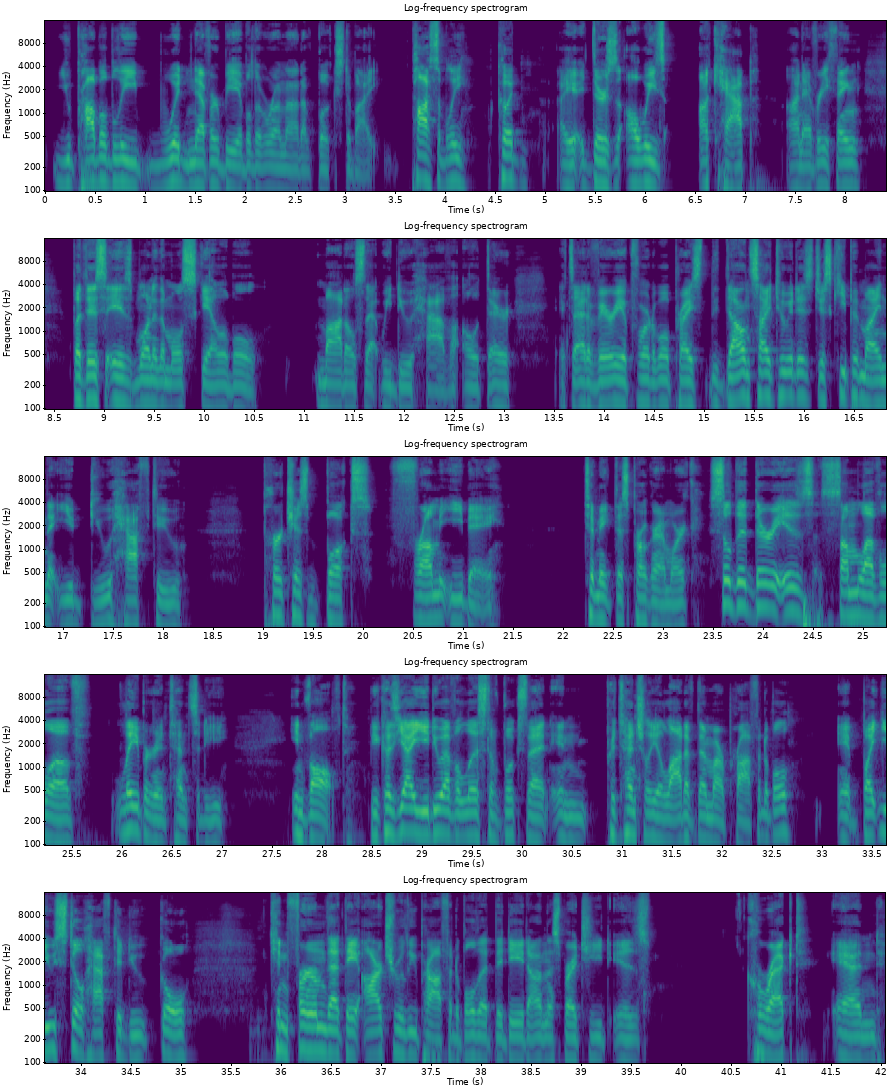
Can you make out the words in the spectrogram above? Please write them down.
you probably would never be able to run out of books to buy. Possibly could. I, there's always a cap on everything, but this is one of the most scalable models that we do have out there. It's at a very affordable price. The downside to it is just keep in mind that you do have to purchase books from eBay to make this program work so that there is some level of labor intensity involved because yeah you do have a list of books that in potentially a lot of them are profitable eh, but you still have to do go confirm that they are truly profitable that the data on the spreadsheet is correct and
